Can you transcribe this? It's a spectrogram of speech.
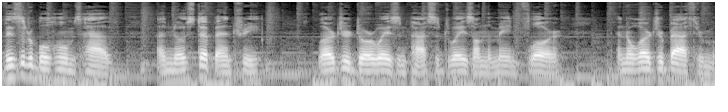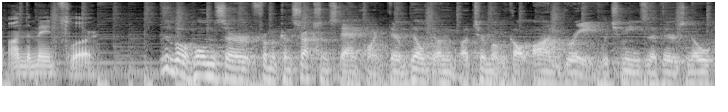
Visitable homes have a no step entry, larger doorways and passageways on the main floor, and a larger bathroom on the main floor. Visitable homes are, from a construction standpoint, they're built on a term what we call on grade, which means that there's no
